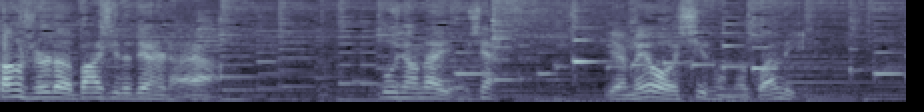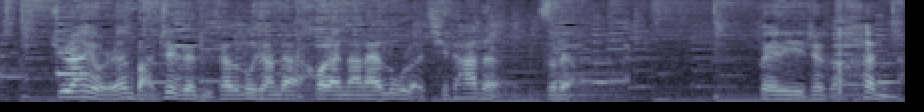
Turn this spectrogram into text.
当时的巴西的电视台啊，录像带有限，也没有系统的管理，居然有人把这个比赛的录像带后来拿来录了其他的资料。贝利这个恨呐！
